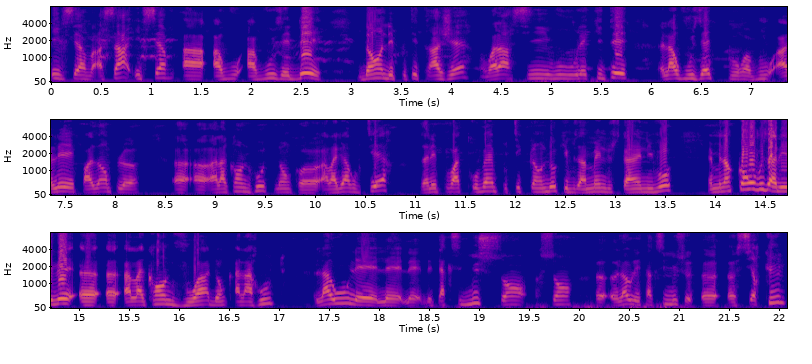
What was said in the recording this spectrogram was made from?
ils servent à ça. Ils servent à, vous, à vous aider dans des petits trajets. Voilà, si vous voulez quitter là où vous êtes pour vous aller, par exemple, euh, à la grande route, donc euh, à la gare routière, vous allez pouvoir trouver un petit clando qui vous amène jusqu'à un niveau. Et maintenant, quand vous arrivez euh, euh, à la grande voie, donc à la route, là où les, les, les, taxibus sont, euh, là où les taxibus euh, euh, circulent,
